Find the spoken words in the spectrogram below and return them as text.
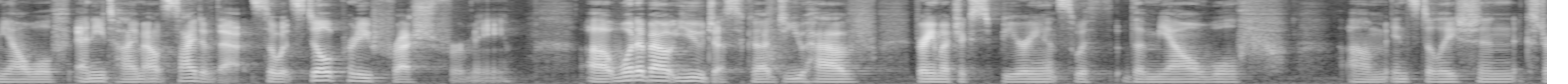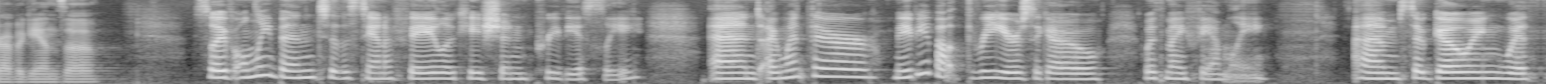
Meow Wolf anytime outside of that. So it's still pretty fresh for me. Uh, what about you, Jessica? Do you have very much experience with the Meow Wolf um, installation extravaganza? So I've only been to the Santa Fe location previously, and I went there maybe about three years ago with my family. Um, so going with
